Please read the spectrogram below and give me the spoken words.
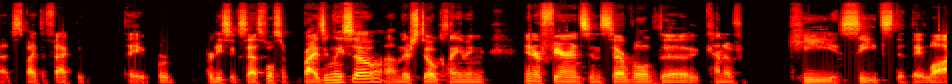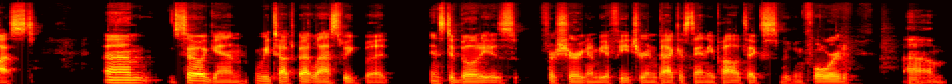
uh, despite the fact that they were pretty successful, surprisingly so. Um, they're still claiming interference in several of the kind of key seats that they lost. Um, so again, we talked about last week, but instability is for sure going to be a feature in Pakistani politics moving forward. Um,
